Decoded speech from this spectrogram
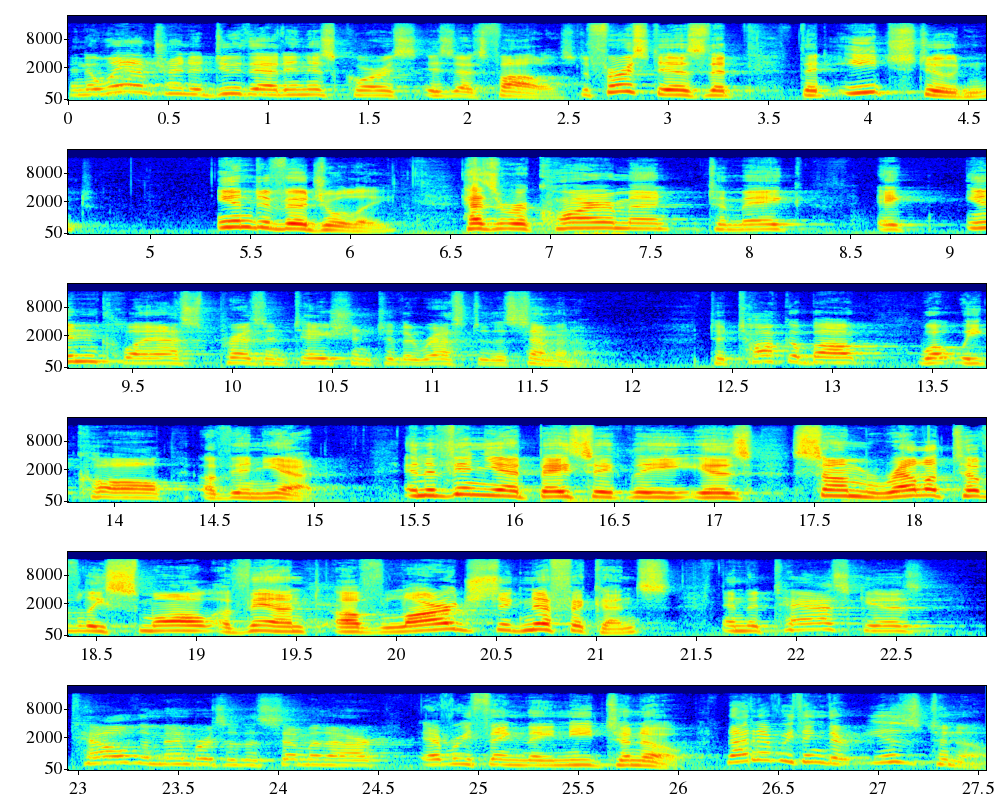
And the way I'm trying to do that in this course is as follows. The first is that, that each student individually has a requirement to make a in-class presentation to the rest of the seminar, to talk about what we call a vignette. And a vignette basically is some relatively small event of large significance and the task is tell the members of the seminar everything they need to know. Not everything there is to know,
